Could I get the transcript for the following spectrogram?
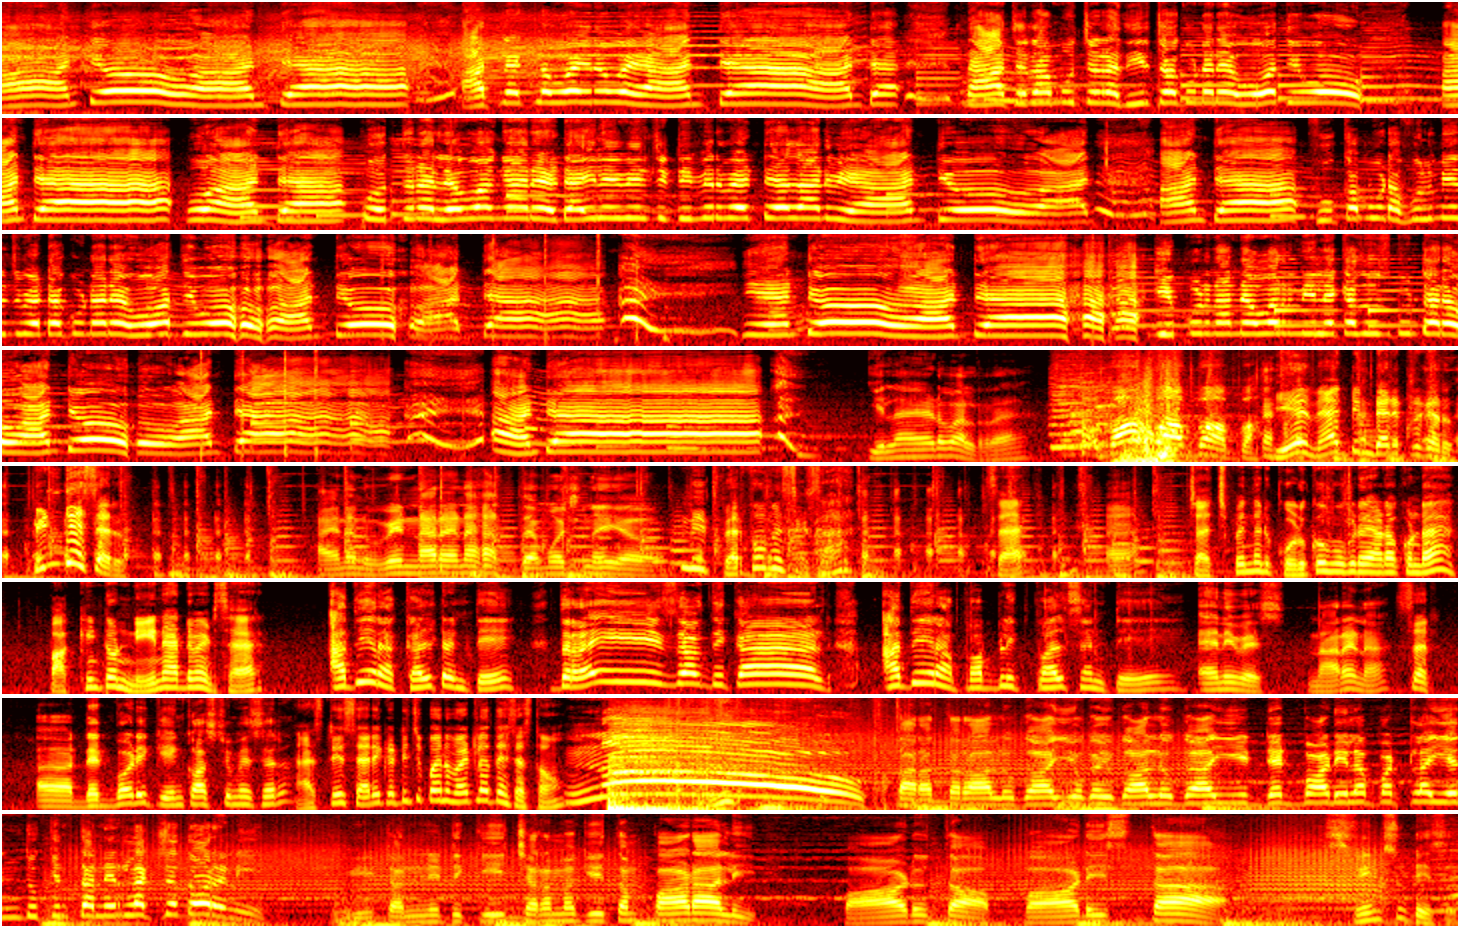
అంట్యో అంట్యా అట్లెట్లా పోయినవో అంట్యా అంటే చిన్న ముచ్చట తీర్చకుండానే ఓతివో అంట్యా ఓ అంట్యా పొద్దున లేవంగానే డైలీ పిలిచి టిఫిన్ పెట్టేదానివి ఆంట్యో అంట్యా కుక్క పూట ఫుల్ మీల్స్ పెట్టకుండానే ఓతివో అంట్యో అంట్యా ఏంటో అంట్యా ఇప్పుడు నన్ను ఎవరు నీ లెక్క చూసుకుంటారు? అంటో అంట్యా అంట్యా ఇలా ఏడవాలరా? అబ్బా, అబ్బా. ఏం యాక్టింగ్ డైరెక్టర్ గారు? పిండేశారు ఆయన నువ్వేనారైనా అంత ఎమోషన్ అయ్యో. మీ పెర్ఫార్మెన్స్కి సార్. సార్? చచ్చిపోయిందని కొడుకు ముగుడు ఏడవకుండా పక్కింటో నేను అడ్డమేంటి సార్. అదేరా కల్ట్ అంటే? The rise of the cult అదేరా పబ్లిక్ పల్స్ అంటే? Anyways Narayana sir. డెడ్ బాడీకి ఏం కాస్ట్యూమ్ వేశారు? యాస్టీ శారీ కట్టించి పైన వైట్లో తీసేస్తాం నో తరతరాలుగా యుగ యుగాలుగా ఈ డెడ్ బాడీల పట్ల ఎందుకింత నిర్లక్ష్య ధోరణి? వీటన్నిటికీ చరమగీతం పాడాలి. పాడుతా పాడిస్తా. స్విమ్ సూట్ వేసి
